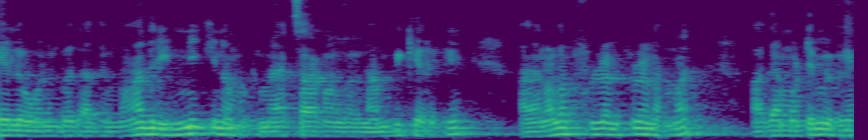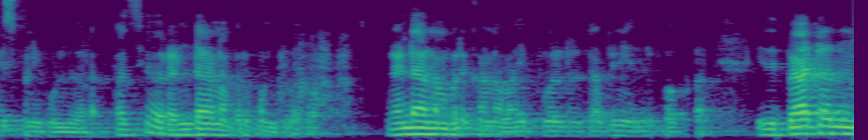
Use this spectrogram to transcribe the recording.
ஏழு ஒன்பது அது மாதிரி இன்றைக்கி நமக்கு மேட்ச் ஆகுங்கிற நம்பிக்கை இருக்குது அதனால் ஃபுல் அண்ட் ஃபுல்லாக நம்ம அதை மட்டுமே ஃபேஸ் பண்ணி கொண்டு வரோம் ஃபஸ்ட்டு ரெண்டாம் நம்பர் கொண்டு வரோம் ரெண்டாம் நம்பருக்கான வாய்ப்புகள் இருக்குது அப்படின்னு எதிர்பார்க்குறேன். இது பேட்டர்ன்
